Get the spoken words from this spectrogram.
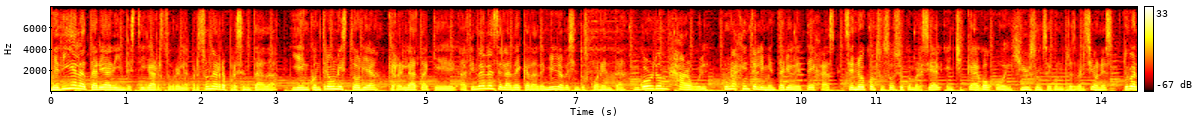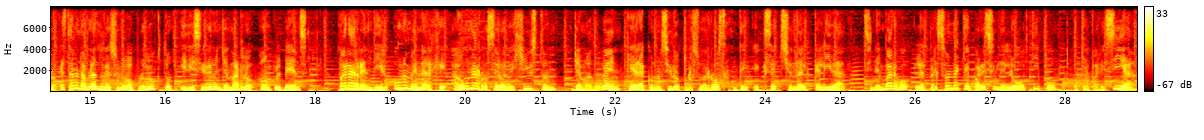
Me di a la tarea de investigar sobre la persona representada y encontré una historia que relata que a finales de la década de 1940, Gordon Harwell, un agente alimentario de Texas, cenó con su socio comercial en Chicago o en Houston según otras versiones. Y bueno, estaban hablando de su nuevo producto y decidieron llamarlo Uncle Ben's para rendir un homenaje a un arrocero de Houston llamado Ben, que era conocido por su arroz de excepcional calidad. Sin embargo, la persona que aparece en el logotipo, o que aparecía,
